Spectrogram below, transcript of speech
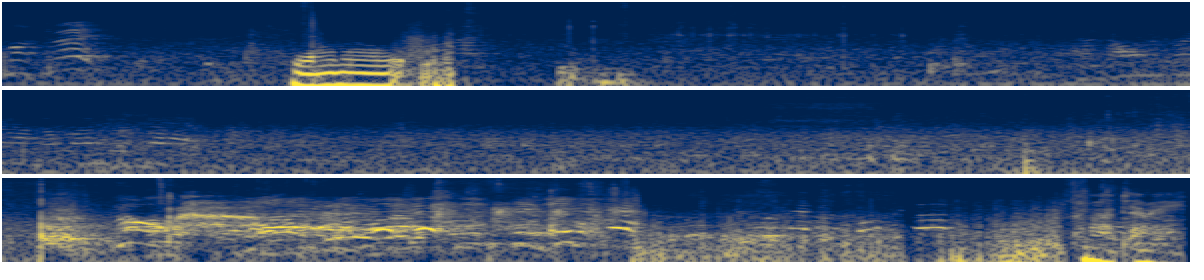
Come on, Timmy. One out. Come on, Timmy.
